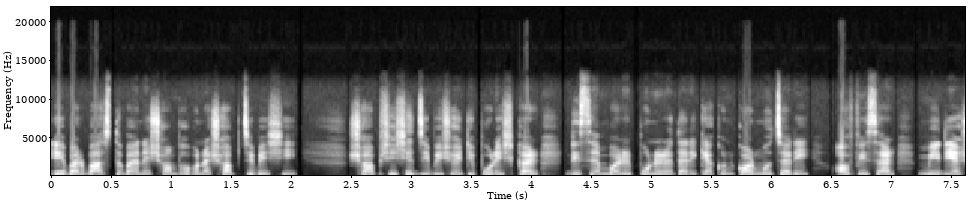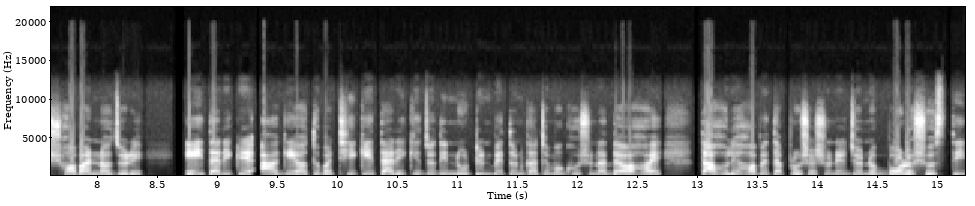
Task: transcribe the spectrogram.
এবার বাস্তবায়নের সম্ভাবনা সবচেয়ে বেশি। সবশেষে যে বিষয়টি পরিষ্কার, ডিসেম্বরের পনেরো তারিখ এখন কর্মচারী, অফিসার মিডিয়া সবার নজরে। এই তারিখের আগে অথবা ঠিকই তারিখে যদি নতুন বেতন কাঠামো ঘোষণা দেওয়া হয়, তাহলে হবে তা প্রশাসনের জন্য বড় স্বস্তি।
